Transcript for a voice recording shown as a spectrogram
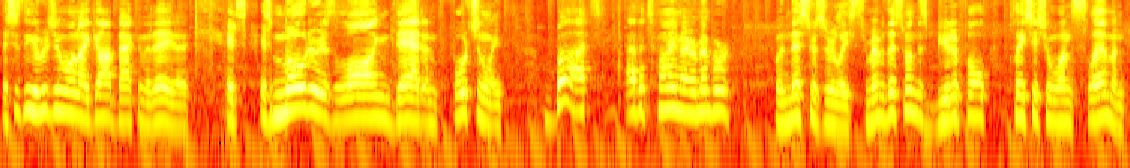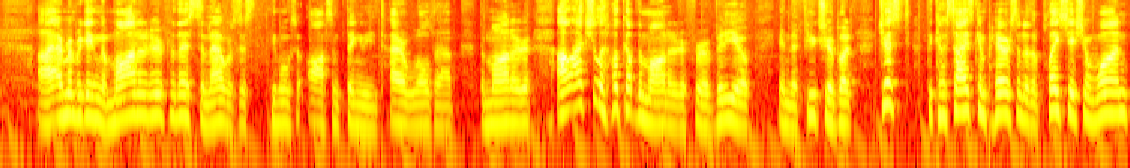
This is the original one I got back in the day. Uh, its its motor is long dead, unfortunately. But at the time, I remember when this was released. Remember this one, this beautiful PlayStation 1 Slim? And uh, I remember getting the monitor for this, and that was just the most awesome thing in the entire world to have the monitor. I'll actually hook up the monitor for a video in the future, but just the size comparison of the PlayStation 1,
